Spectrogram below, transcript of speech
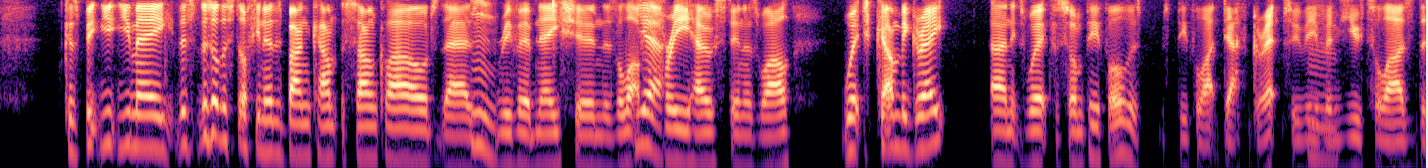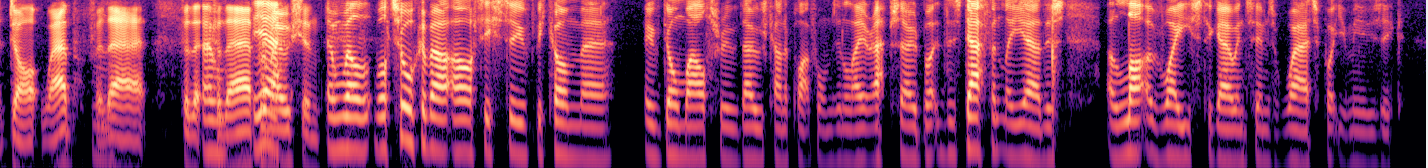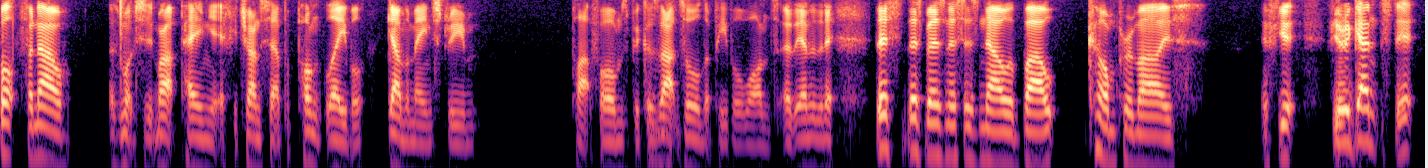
because you, you may there's there's other stuff you know there's Bandcamp there's SoundCloud there's Mm. ReverbNation there's a lot of Yeah. free hosting as well which can be great and it's worked for some people there's people like Death Grips who've even utilized the dark web for Mm. their for the, for Um, their yeah. promotion And we'll we'll talk about artists who've become uh, who've done well through those kind of platforms in a later episode. But there's definitely yeah, there's a lot of ways to go in terms of where to put your music. But for now, as much as it might pain you, if you're trying to set up a punk label, get on the mainstream platforms because that's all that people want. At the end of the day, this this business is now about compromise. If you if you're against it,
